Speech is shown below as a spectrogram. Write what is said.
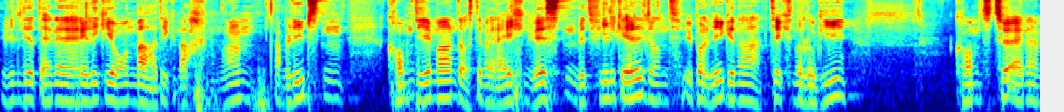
will dir deine Religion madig machen. Ne? Am liebsten kommt jemand aus dem reichen Westen mit viel Geld und überlegener Technologie, kommt zu einem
